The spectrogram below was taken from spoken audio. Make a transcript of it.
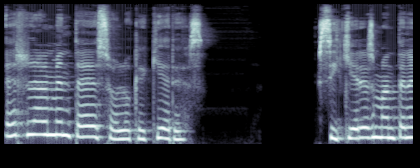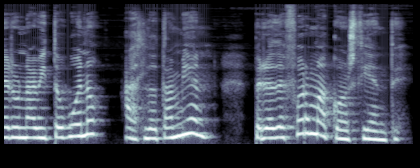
¿Es realmente eso lo que quieres? Si quieres mantener un hábito bueno, hazlo también, pero de forma consciente.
